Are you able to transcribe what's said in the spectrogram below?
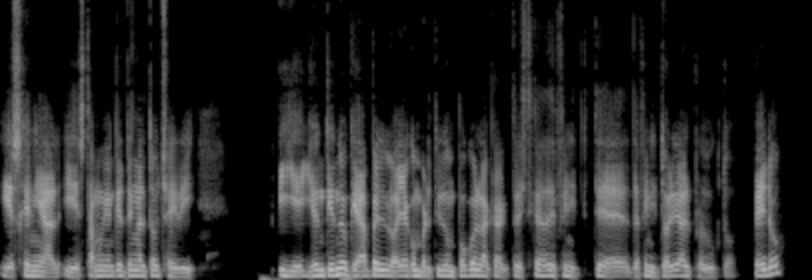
y es genial y está muy bien que tenga el Touch ID y yo entiendo que Apple lo haya convertido un poco en la característica definitoria del producto, pero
